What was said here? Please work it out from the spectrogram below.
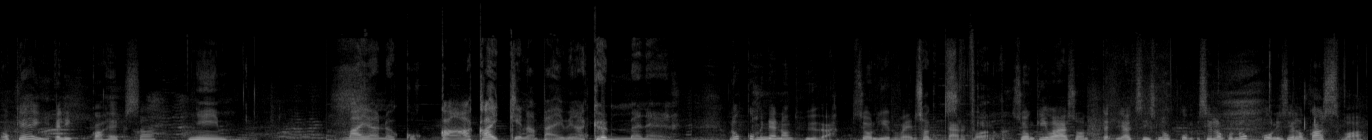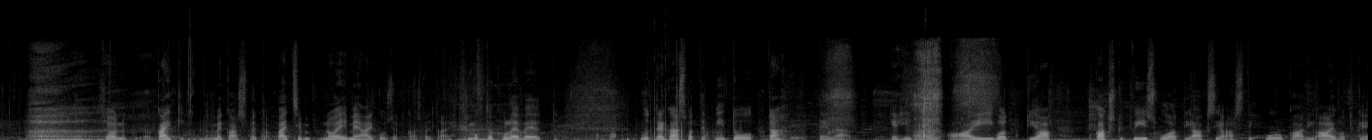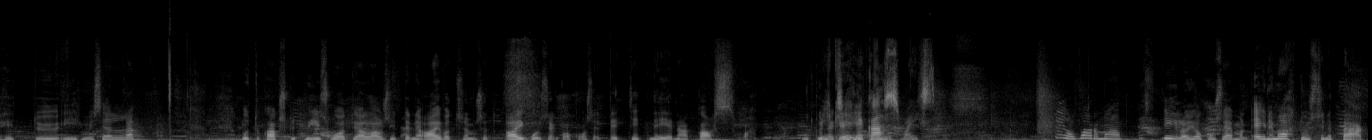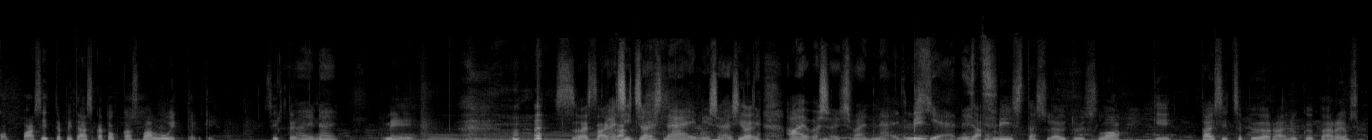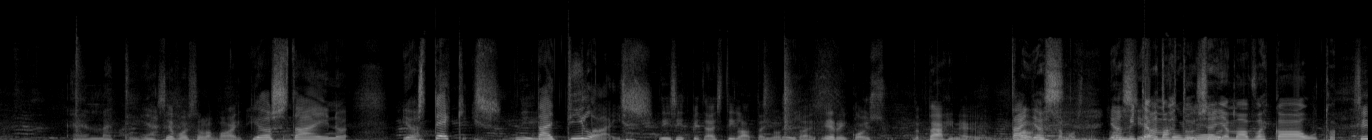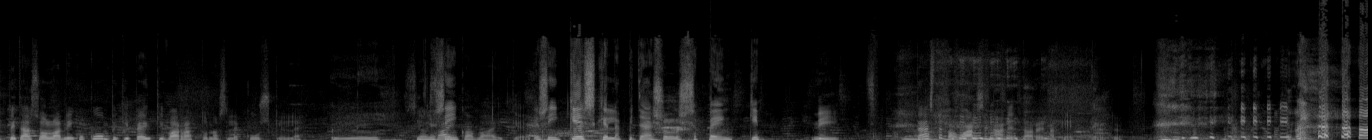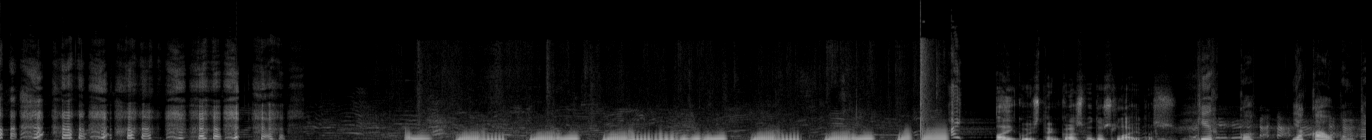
Okei, eli kahdeksaa. Niin. Mä aion nukkua ka- kaikkina päivinä kymmeneen. Nukkuminen on hyvä. Se on hirveän Se on tärkeää. Se on kiva ja, se on te- ja siis nukku, silloin kun nukkuu, niin silloin kasvaa. Se on, kaikki me kasvetaan, paitsi, no ei me aikuiset kasveta ehkä, mutta kuin leveyttä. Mutta te kasvatte pituutta, teillä kehittyy aivot ja 25-vuotiaaksi asti, kuulkaa, niin aivot kehittyy ihmisellä. Mutta 25-vuotiaalla on sitten ne aivot semmoiset aikuisen kokoiset, että sit ne ei enää kasva. Mut kyllä ne Miksei ne kehittyy. kasvaisi? Ne on varmaan, niillä on joku semmoinen, ei ne mahtuisi sinne pääkoppaan, sitten pitäisi katsoa kasvaa luittenkin. Sitten, Ai näin. niin. se olisi aika... Ja sit se olisi näin, niin se olisi Joo. sitten aivoissa olisi vain näin Niin. pienet. Ja mistä löytyisi lakki? Tai sitten se pyöräilykypärä, jos En mä tiedä. se voisi olla vaikea. Jostain, jos tekis Niin. tai tilais. Niin sit pitäisi tilata jostain erikois päähine Tai jos-. Jos miten jotkut mahtuisi muut- ajamaan vaikka auto? Sitten pitäisi olla niinku kumpikin penkki varattuna sille kuskille. Niin. Se on Ja aika vaikea. Ja siinä keskellä pitäisi olla se penkki. Niin. Tästäpä varsinainen tarina kehkeytyy. Aikuisten kasvatuslaitos. Kirkko ja kaupunki.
